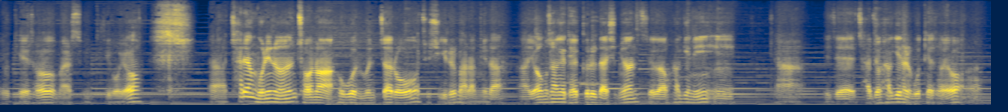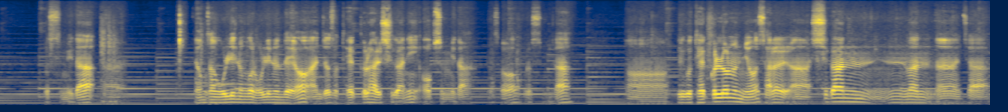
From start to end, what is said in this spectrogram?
이렇게 해서 말씀드리고요. 자, 차량 문의는 전화 혹은 문자로 주시기를 바랍니다. 아, 영상에 댓글을 다시면 제가 확인이 이, 자, 이제 자주 확인을 못해서요. 어, 그렇습니다. 아, 영상 올리는 건 올리는데요. 앉아서 댓글 할 시간이 없습니다. 그래서 그렇습니다. 어, 그리고 댓글로는요, 잘, 아, 시간만, 아, 자,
